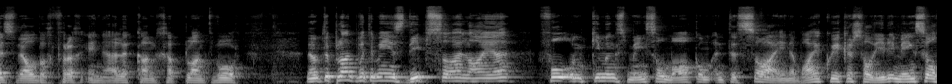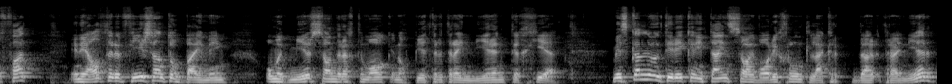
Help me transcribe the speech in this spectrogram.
is wel bevrug en hulle kan geplant word. Nou om te plant moet 'n mens diep saailaaie vol ontkiemingsmengsel maak om in te saai en 'n baie kweker sal hierdie mengsel vat en die helfte riviersand tog bymeng om dit meer sanderig te maak en nog beter dreinering te gee. Mens kan ook direk in die tuin saai waar die grond lekker dreineer.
